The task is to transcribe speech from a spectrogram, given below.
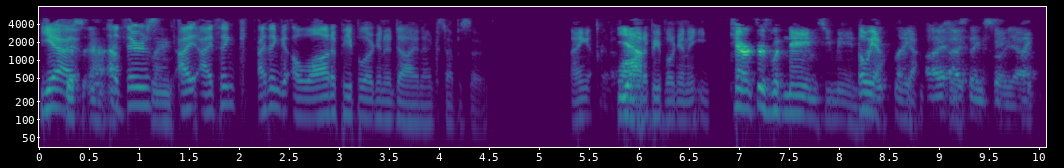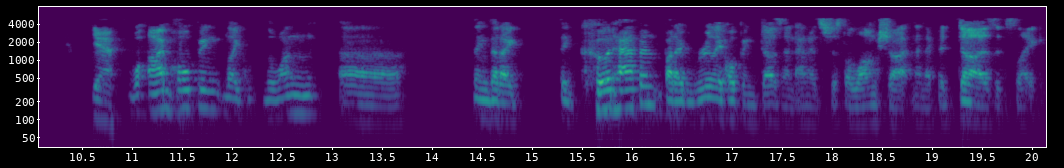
Yeah, This, uh, uh, there's. I, I think. I think a lot of people are going to die next episode. I think a Yeah. lot of people are going to eat. characters with names, you mean? Oh, right? yeah, like yeah. I, I think so. Yeah. Like- yeah. well, I'm hoping like the one uh, thing that I think could happen, but I'm really hoping doesn't, and it's just a long shot. And then if it does, it's like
